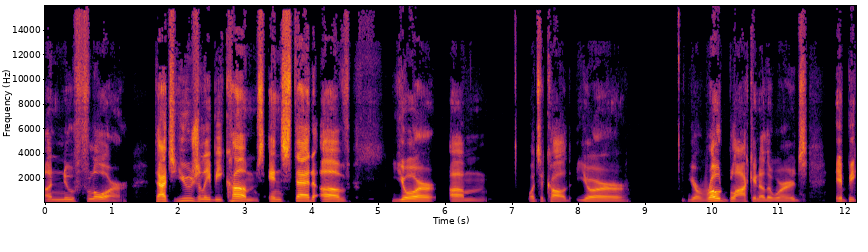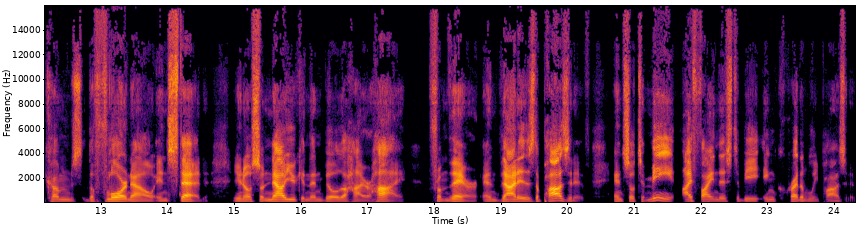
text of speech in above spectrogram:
a new floor, that's usually becomes instead of your um what's it called your your roadblock in other words it becomes the floor now instead you know? So now you can then build a higher high from there and that is the positive. And so to me i find this to be incredibly positive.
